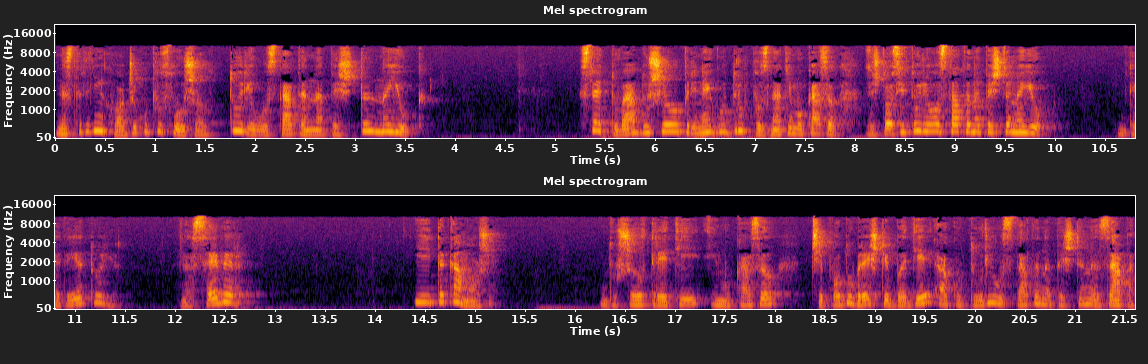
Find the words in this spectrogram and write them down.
Настрадин Ходжа го послушал. Турил устата на пеща на юг. След това дошъл при него друг познат и му казал Защо си турил устата на пеща на юг? Де да я туря? На север. И така може. Дошъл трети и му казал, че по-добре ще бъде, ако тури устата на пеща на запад.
